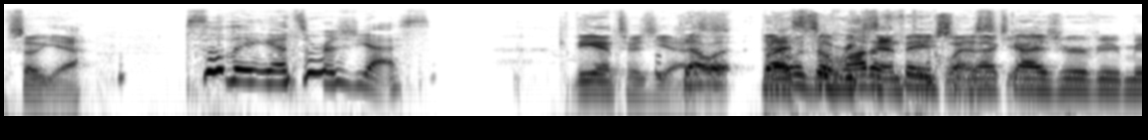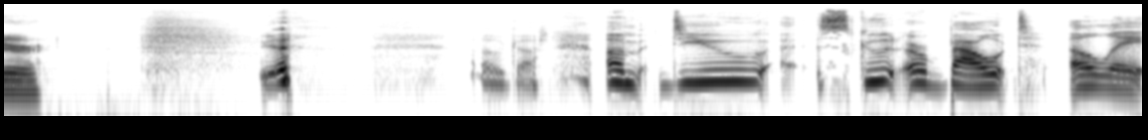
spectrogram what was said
So yeah, So the answer is yes. the answer is yes. that was, that was a lot of resent face in that guy's rearview mirror. Oh gosh. Um, do you scoot about LA?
